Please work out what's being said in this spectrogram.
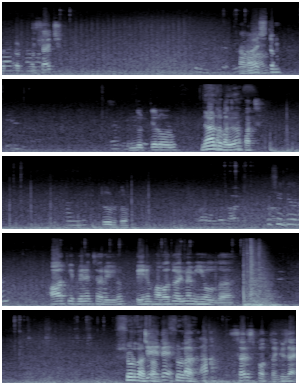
var. Sis aç. Tamam. Açtım. M4 gel oğlum. Nerede Kapat bu ya? kapat. Durdu. Kuş ediyorum. AGP'ni tarıyorum. Benim havada ölmem iyi oldu ha. Şurada tam. Şurada. bak ha, sarı spotta güzel.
